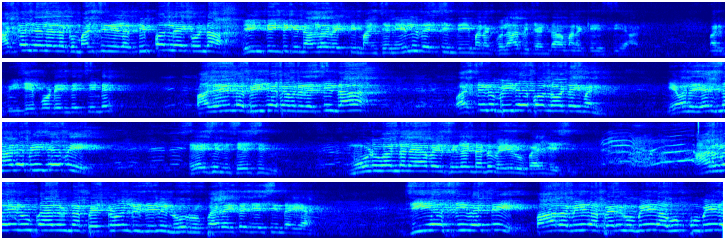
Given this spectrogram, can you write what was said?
అక్క జల్లెలకు మంచినీళ్ళ తిప్పలు లేకుండా ఇంటింటికి నల్లబెట్టి మంచి నీళ్ళు తెచ్చింది మన గులాబీ జెండా మన కేసీఆర్. మరి బీజేపీ ఓటు ఏం తెచ్చిండే? పదేళ్ళ బీజేపీ ఏమైనా తెచ్చిందా? వచ్చిండు బీజేపీ వాళ్ళు ఓటేయమని ఏమైనా చేసినాడే బీజేపీ? చేసింది చేసింది. మూడు వందల యాభై సిలిండర్లు వెయ్యి రూపాయలు చేసింది. అరవై రూపాయలు ఉన్న పెట్రోల్ డీజిల్ నూరు రూపాయలు అయితే చేసింది అయ్యా జిఎస్టీ పెట్టి పాల మీద పెరుగు మీద ఉప్పు మీద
